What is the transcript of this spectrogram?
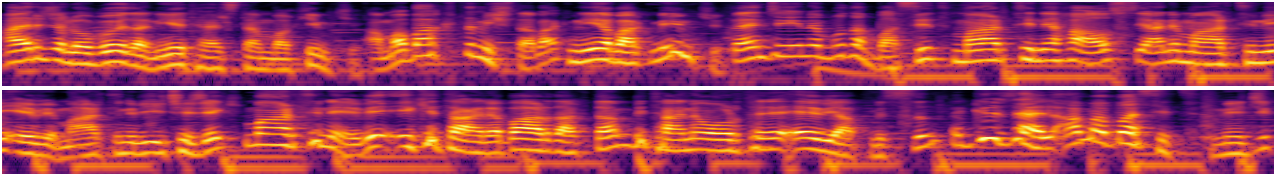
Ayrıca logoya da niye tersten bakayım ki? Ama baktım işte bak niye bakmayayım ki? Bence yine bu da basit. Martini House yani Martini evi. Martini bir içecek. Martini evi iki tane bardaktan bir tane ortaya ev yapmışsın. Güzel ama basit. Magic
